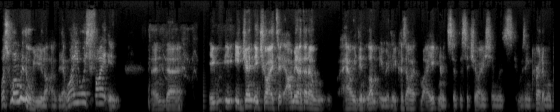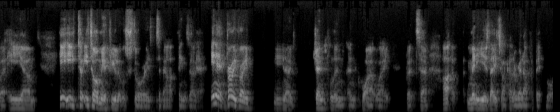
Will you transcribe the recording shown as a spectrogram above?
what's wrong with all you lot over there? Why are you always fighting? And uh, he, he he gently tried to. I mean, I don't know how he didn't lump me really, because I my ignorance of the situation was was incredible. But he um, he he, t- he told me a few little stories about things over there in a very very you know gentle and, and quiet way. But uh, I, many years later, I kind of read up a bit more.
